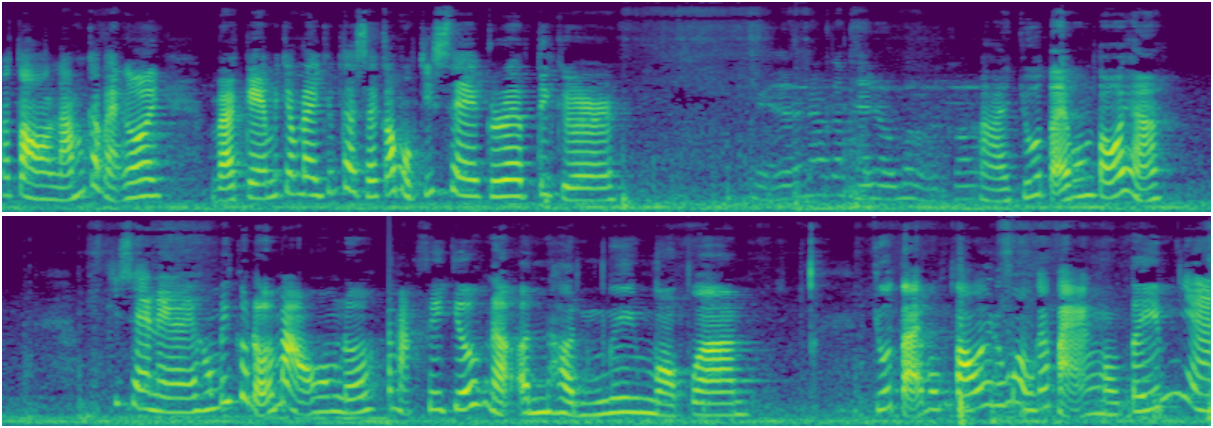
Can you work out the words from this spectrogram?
nó to lắm các bạn ơi. Và kèm ở trong đây chúng ta sẽ có một chiếc xe Grave Tiger. À, chúa tể bóng tối hả? Chiếc xe này không biết có đổi màu không nữa. Cái mặt phía trước nè in hình nguyên một uh, chúa tể bóng tối đúng không các bạn? Màu tím nha.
